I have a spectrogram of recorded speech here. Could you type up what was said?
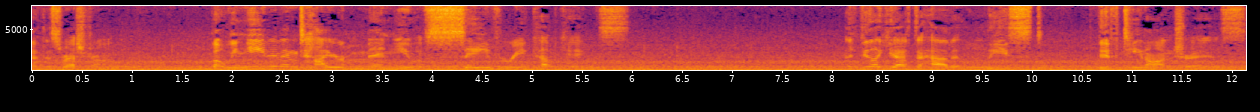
at this restaurant. But we need an entire menu of savory cupcakes. I feel like you have to have at least 15 entrees.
